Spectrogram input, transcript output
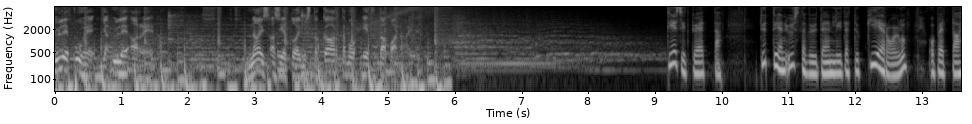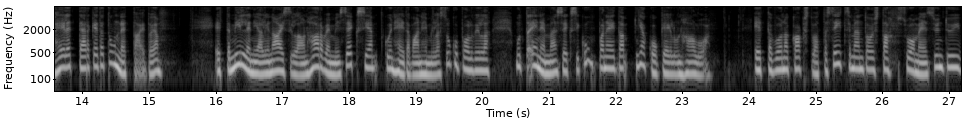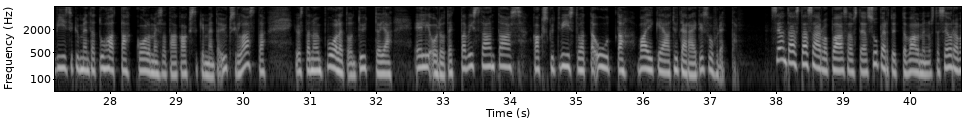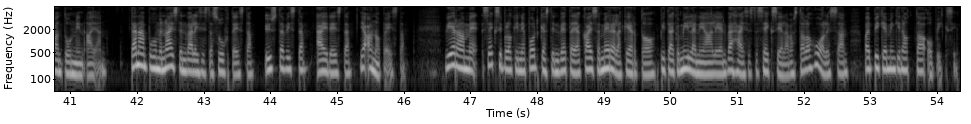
Ylepuhe ja Yle Areena. Naisasiatoimisto Kaartamo et Tapanainen. Tiesitkö, että tyttöjen ystävyyteen liitetty kieroilu opettaa heille tärkeitä tunnetaitoja? Että milleniaalinaisilla on harvemmin seksiä kuin heitä vanhemmilla sukupolvilla, mutta enemmän seksikumppaneita ja kokeilun halua – että vuonna 2017 Suomeen syntyi 50 321 lasta, joista noin puolet on tyttöjä, eli odotettavissa on taas 25 000 uutta vaikeaa tytäräitisuhdetta. Se on taas tasa-arvopaasausta ja supertyttövalmennusta seuraavan tunnin ajan. Tänään puhumme naisten välisistä suhteista, ystävistä, äideistä ja anopeista – Vieraamme seksiblogin ja podcastin vetäjä Kaisa Merellä kertoo, pitääkö milleniaalien vähäisestä seksielämästä olla huolissaan vai pikemminkin ottaa opiksi.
